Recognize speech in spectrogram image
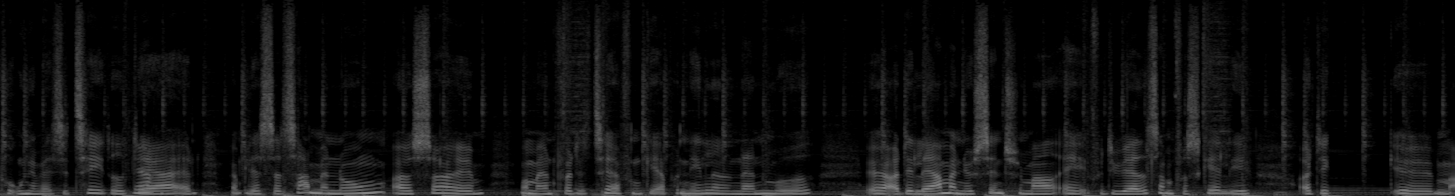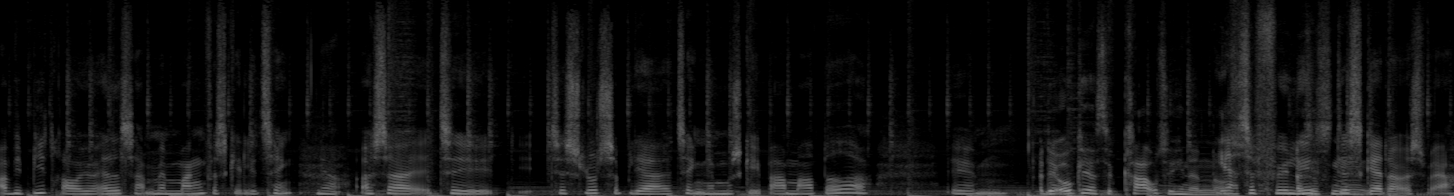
på universitetet. Det Ja. er, at man bliver sat sammen med nogen, og så øh, må man få det til at fungere på den ene eller den anden måde. Øh, og det lærer man jo sindssygt meget af, fordi vi er alle sammen forskellige, og, det, øh, og vi bidrager jo alle sammen med mange forskellige ting. Ja. Og så øh, til, til slut, så bliver tingene måske bare meget bedre. Øhm, Og det er okay at sætte krav til hinanden også Ja, selvfølgelig. Altså sådan- det skal der også være.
